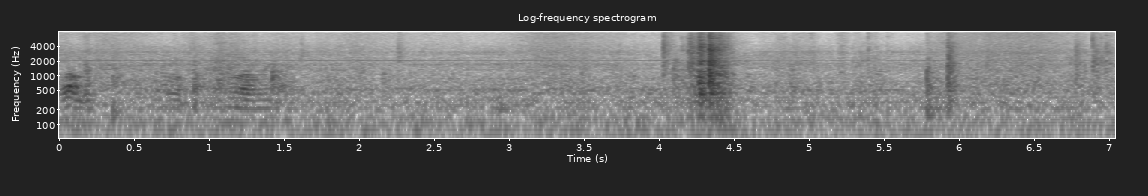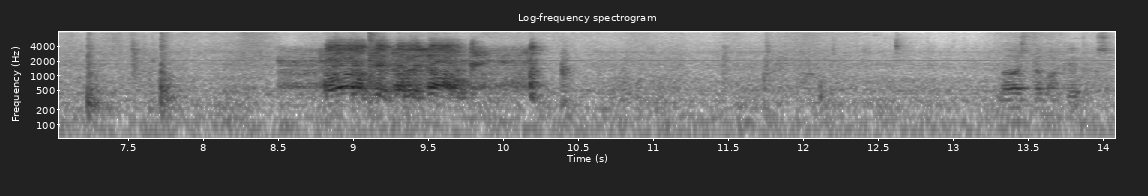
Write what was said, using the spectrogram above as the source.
Huomenta. Huomioon. Portit olisi auki. Loistavaa, kiitoksia.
